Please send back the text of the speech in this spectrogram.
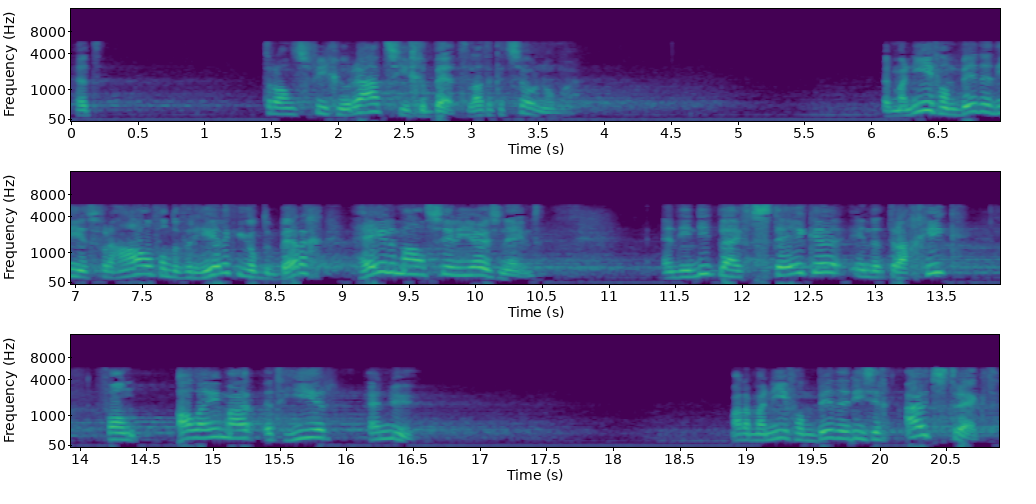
Het transfiguratiegebed, laat ik het zo noemen. Een manier van bidden die het verhaal van de verheerlijking op de berg helemaal serieus neemt. En die niet blijft steken in de tragiek van alleen maar het hier en nu. Maar een manier van bidden die zich uitstrekt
